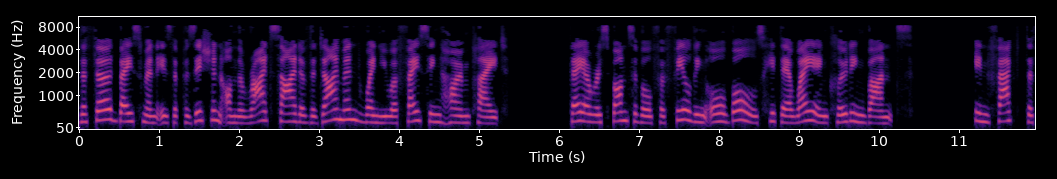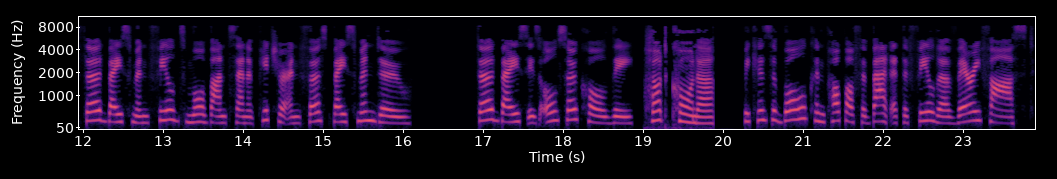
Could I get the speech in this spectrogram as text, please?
The third baseman is the position on the right side of the diamond when you are facing home plate. They are responsible for fielding all balls hit their way including bunts. In fact, the third baseman fields more bunts than a pitcher and first baseman do. Third base is also called the hot corner because the ball can pop off the bat at the fielder very fast.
